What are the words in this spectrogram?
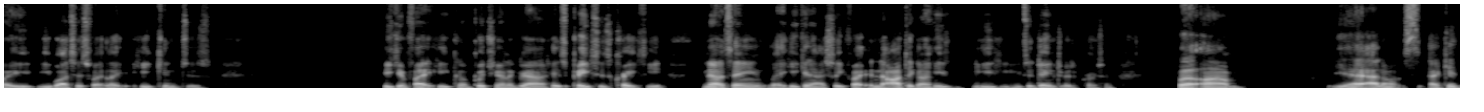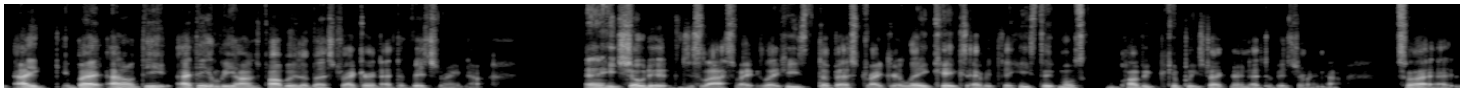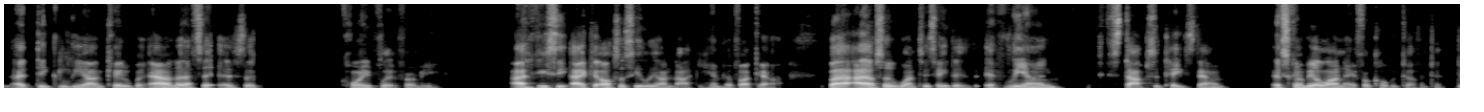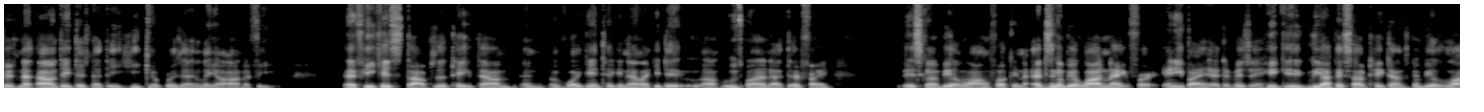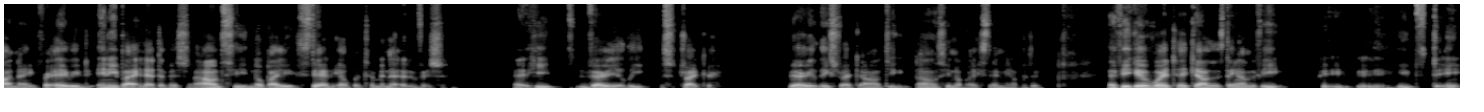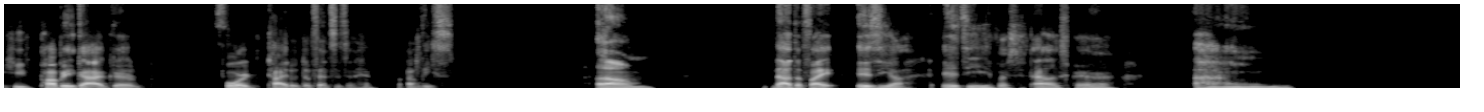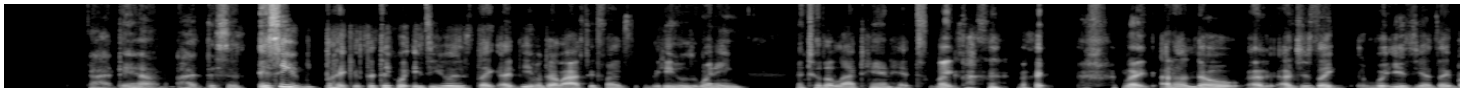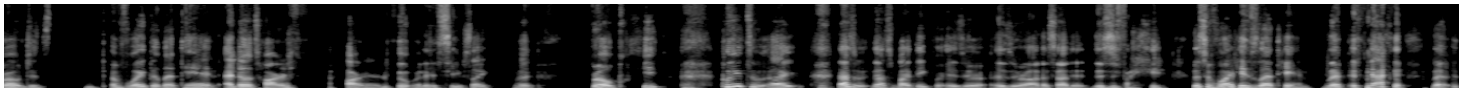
Like you, watch his fight, like he can just he can fight. He can put you on the ground. His pace is crazy. You know what I'm saying? Like he can actually fight. In the octagon, he's he's he's a dangerous person. But um, yeah, I don't. I could. I. But I don't think. I think Leon's probably the best striker in that division right now, and he showed it just last fight. Like he's the best striker, leg kicks, everything. He's the most probably complete striker in that division right now. So I. I think Leon could. But I don't know. That's a. That's a coin flip for me. I can see. I can also see Leon knocking him the fuck out. But I also want to say that if Leon stops the takedown it's gonna be a long night for Colby Covington. There's not. I don't think there's nothing he can present Leon on the feet. If he can stop the takedown and avoid getting taken down like he did um, Usman at their fight, it's gonna be a long fucking. It's gonna be a long night for anybody in that division. He Leon can stop takedown. It's gonna be a long night for every anybody in that division. I don't see nobody standing up with him in that division. Uh, he very elite striker, very elite striker. I don't think I don't see nobody standing up with him. If he can avoid takedowns and stay on the feet, he, he's he's probably got a good four title defenses in him at least. Um, now the fight Izzy uh, Izzy versus Alex Pereira. Um, God damn, I this is Izzy like the thing with Izzy was like even their last two fights he was winning until the left hand hits like like like I don't know. I, I just like with Izzy. I was like, bro, just avoid the left hand. I know it's hard, harder than what it seems like, but bro, please, please, like that's that's my thing for Israel. Israel Adesanya. This is fight. Let's avoid his left hand. Let not let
